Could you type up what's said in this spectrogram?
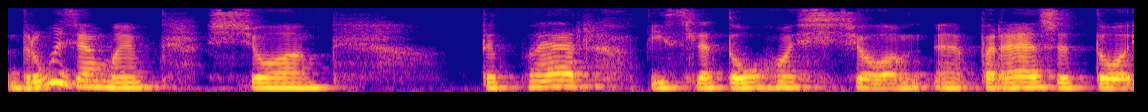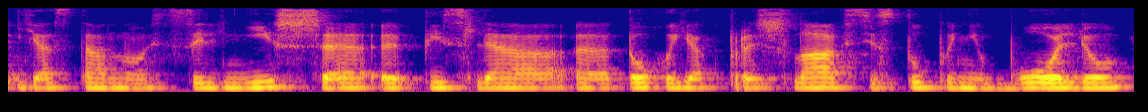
друзями. що Тепер, після того, що е, пережито, я стану сильніше е, після е, того, як пройшла всі ступені болю,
